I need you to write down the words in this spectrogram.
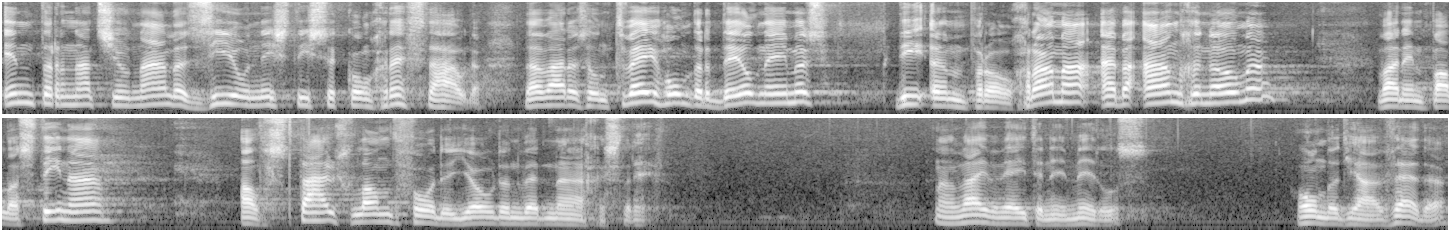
internationale Zionistische congres te houden. Daar waren zo'n 200 deelnemers die een programma hebben aangenomen waarin Palestina als thuisland voor de Joden werd nagestreefd. Nou, wij weten inmiddels, 100 jaar verder,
